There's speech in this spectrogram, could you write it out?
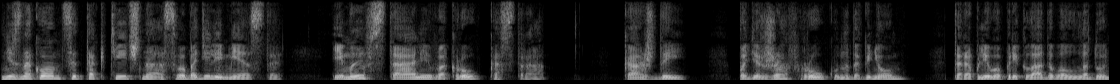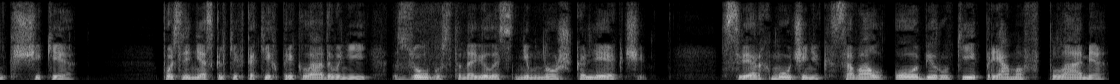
Незнакомцы тактично освободили место, и мы встали вокруг костра. Каждый, подержав руку над огнем, торопливо прикладывал ладонь к щеке. После нескольких таких прикладываний зубу становилось немножко легче. Сверхмученик совал обе руки прямо в пламя,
